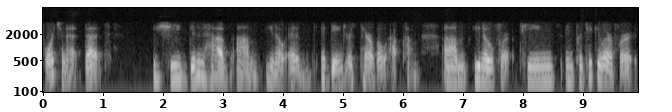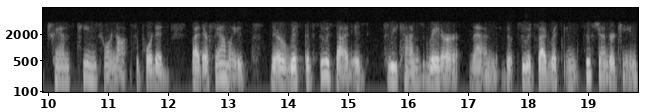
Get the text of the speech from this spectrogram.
fortunate that she didn't have um, you know a, a dangerous, terrible outcome. Um, you know, for teens in particular, for trans teens who are not supported by their families, their risk of suicide is three times greater than the suicide risk in cisgender teens.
